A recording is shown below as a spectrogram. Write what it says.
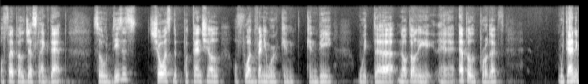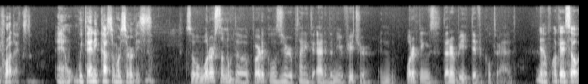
of Apple just like that. So this is show us the potential of what Vanywhere can, can be with uh, not only uh, Apple products, with any products, and with any customer service. So what are some of the verticals you're planning to add in the near future? And what are things that are be difficult to add? Yeah, okay, so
